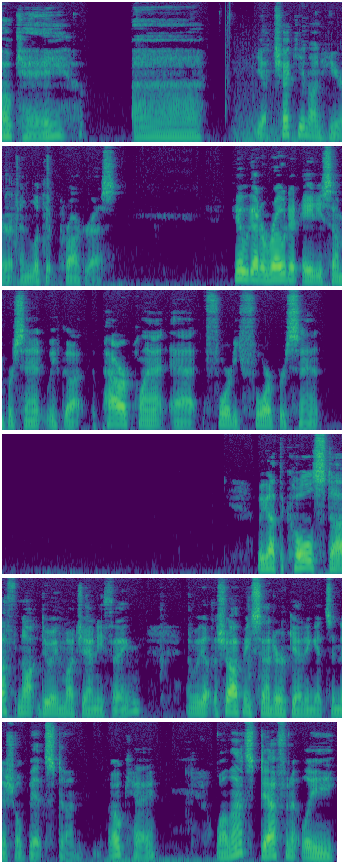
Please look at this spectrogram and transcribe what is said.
Okay. Uh, yeah, check in on here and look at progress. Here we got a road at 80 some percent. We've got the power plant at 44 percent. We got the coal stuff not doing much anything. And we got the shopping center getting its initial bits done. Okay. Well, that's definitely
